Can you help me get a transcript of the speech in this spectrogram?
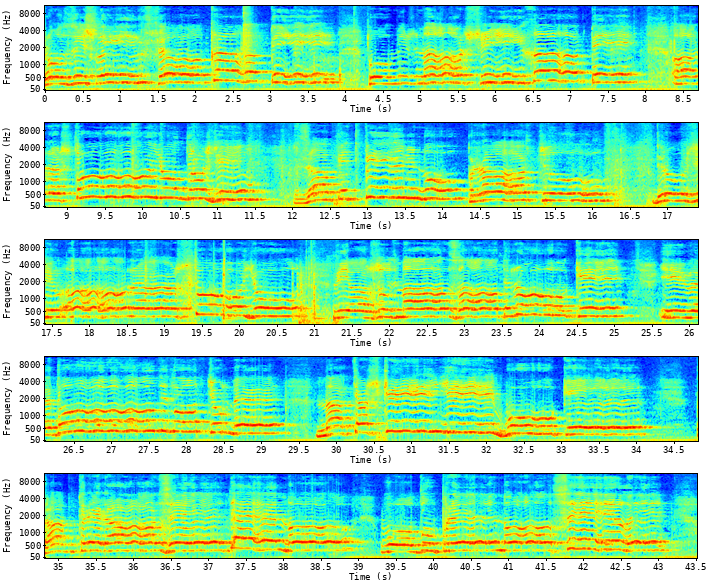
Розійшлися кати поміж наші хати, арештую друзів за підпільну працю. Друзів арештую, в'яжуть назад руки і ведуть до тюрми на тяжкі муки. Там три рази денно воду приносили,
